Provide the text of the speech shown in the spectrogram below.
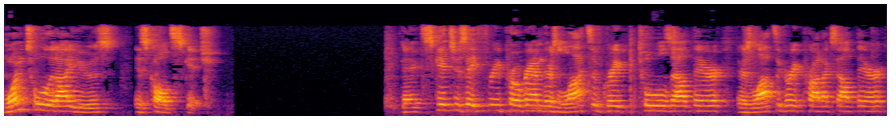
One tool that I use is called Skitch. Okay, Skitch is a free program. There's lots of great tools out there. There's lots of great products out there.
